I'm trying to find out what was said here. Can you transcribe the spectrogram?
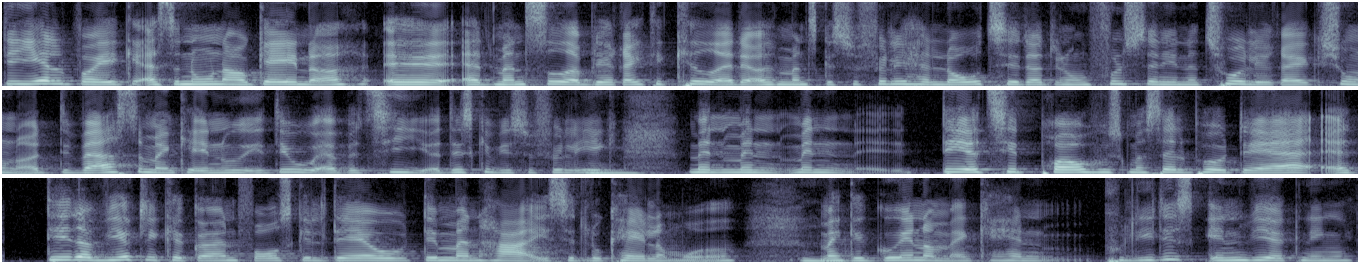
det hjælper ikke, altså nogle afghanere, øh, at man sidder og bliver rigtig ked af det, og man skal selvfølgelig have lov til det, og det er nogle fuldstændig naturlige reaktioner, og det værste, man kan ende ud i, det er jo apati, og det skal vi selvfølgelig ikke. Mm. Men, men, men det, jeg tit prøver at huske mig selv på, det er, at det, der virkelig kan gøre en forskel, det er jo det, man har i sit lokalområde. Mm. Man kan gå ind, og man kan have en politisk indvirkning.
